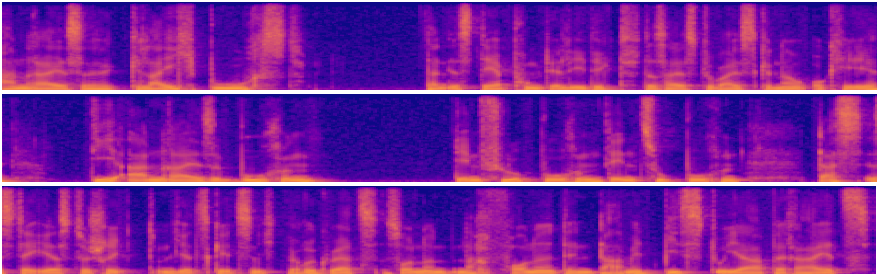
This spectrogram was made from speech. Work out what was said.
Anreise gleich buchst, dann ist der Punkt erledigt. Das heißt, du weißt genau, okay, die Anreise buchen, den Flug buchen, den Zug buchen, das ist der erste Schritt. Und jetzt geht es nicht mehr rückwärts, sondern nach vorne, denn damit bist du ja bereits,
